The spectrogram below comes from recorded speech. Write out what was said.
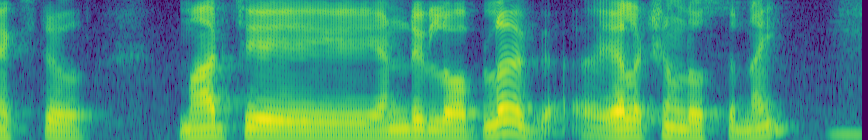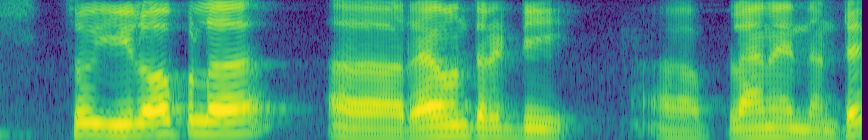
నెక్స్ట్ మార్చి ఎండ్ లోపల ఎలక్షన్లు వస్తున్నాయి. సో ఈ లోపల రేవంత్ రెడ్డి ప్లాన్ ఏంటంటే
